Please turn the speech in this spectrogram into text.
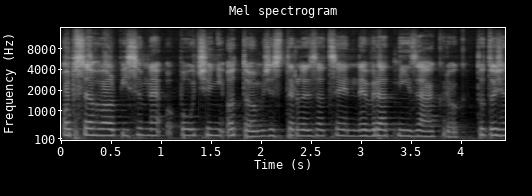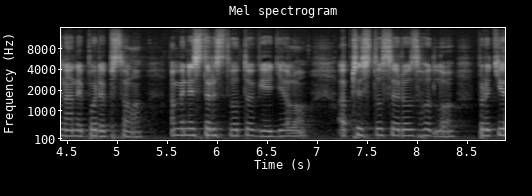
obsahoval písemné poučení o tom, že sterilizace je nevratný zákrok. Toto žena nepodepsala. A ministerstvo to vědělo a přesto se rozhodlo proti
